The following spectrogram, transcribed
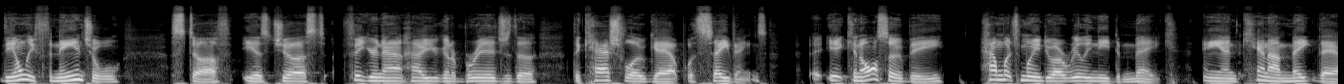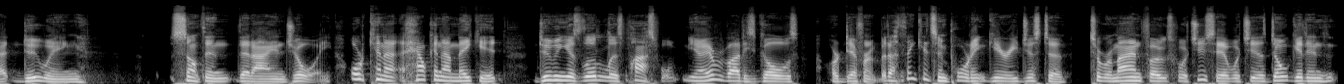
the only financial stuff is just figuring out how you're going to bridge the the cash flow gap with savings. It can also be how much money do I really need to make, and can I make that doing something that I enjoy, or can I? How can I make it doing as little as possible? You know, everybody's goals are different, but I think it's important, Gary, just to to remind folks what you said, which is don't get in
